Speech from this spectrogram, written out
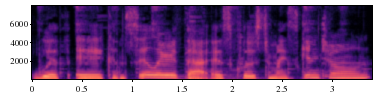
with a concealer that is close to my skin tone.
